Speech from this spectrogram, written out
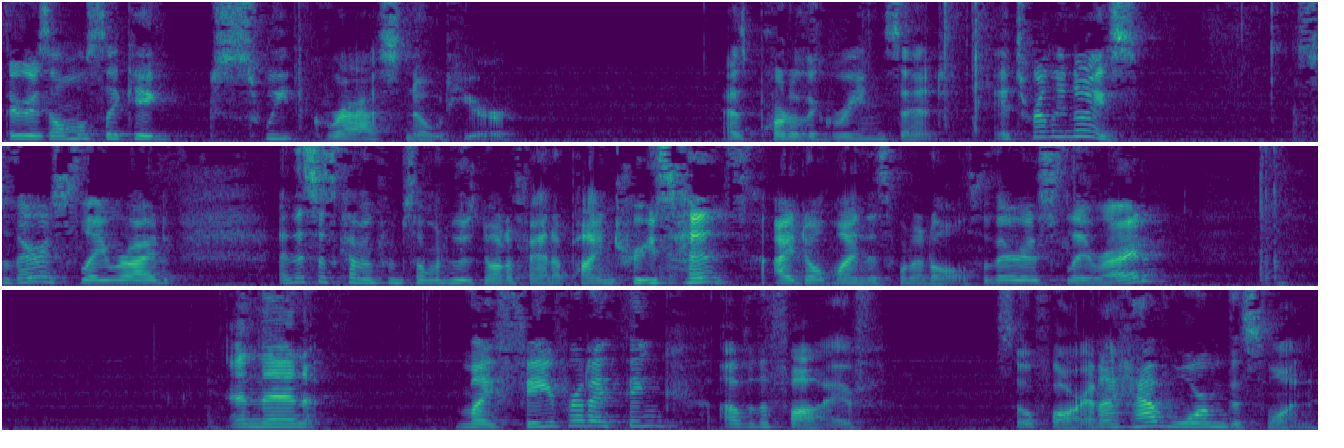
There is almost like a sweet grass note here as part of the green scent. It's really nice. So there is Sleigh Ride, and this is coming from someone who's not a fan of pine tree scents. I don't mind this one at all. So there is Sleigh Ride. And then my favorite, I think, of the five so far. And I have warmed this one.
